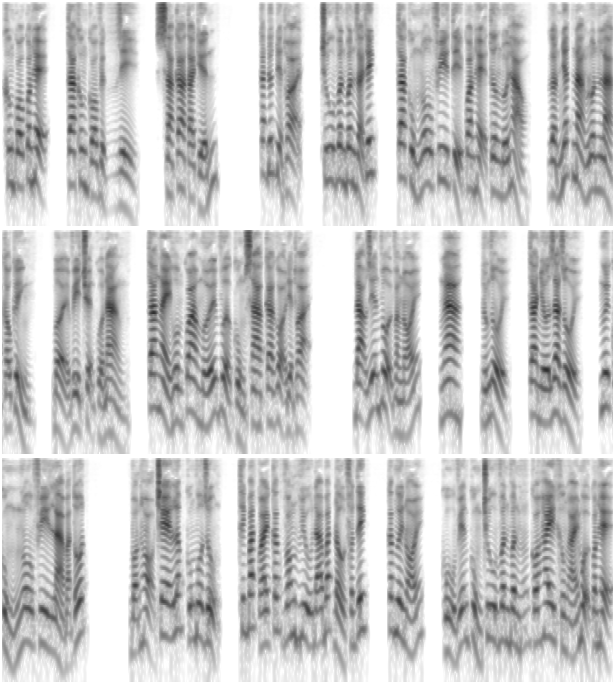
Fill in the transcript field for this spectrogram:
không có quan hệ, ta không có việc gì, Sa ca tai kiến. Cắt đứt điện thoại, Chu Vân Vân giải thích, ta cùng Ngô Phi tỷ quan hệ tương đối hảo, gần nhất nàng luôn là cáo kỉnh, bởi vì chuyện của nàng, ta ngày hôm qua mới vừa cùng Sa ca gọi điện thoại. Đạo diễn vội vàng nói, Nga, đúng rồi, ta nhớ ra rồi, ngươi cùng Ngô Phi là bạn tốt. Bọn họ che lấp cũng vô dụng, thích bắt quái các vong hưu đã bắt đầu phân tích, các ngươi nói, Củ Viễn cùng Chu Vân Vân có hay không ái mọi quan hệ.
